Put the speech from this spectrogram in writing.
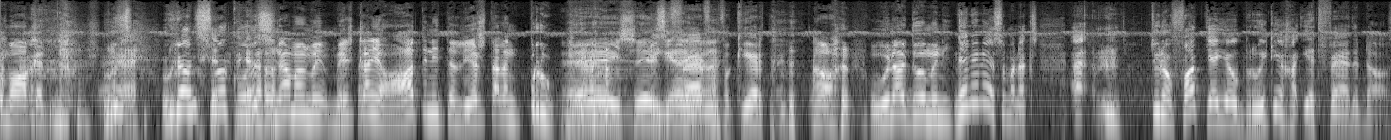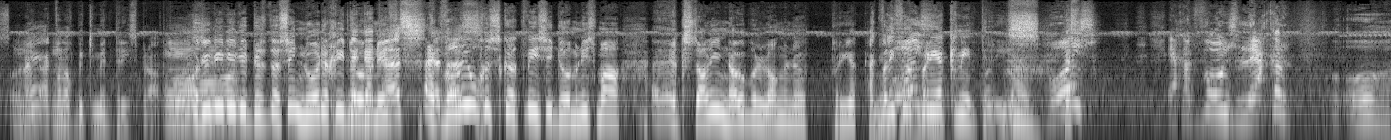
gemaak het. Hoe dan so, Koos? Ja, man, me- mens kan die haat en die teleurstelling proe. Hey, sê Dis nie ver van verkeerd nie. Ah, hoe nou, Dominie? Nee nee nee, sommer niks. Uh, toe nou vat jy jou broodjie en gaan eet verder daarso, né? Nee? Ek wil nog bietjie met Dries praat. O, Koos. nee nee nee, dis dis nie nodig nie, Nee, is- Ek wil nie is- ongeskik wees nie, Dominis, maar eh, ek stel nie nou belang in 'n preek Ek wil nie vir jou preek nie, Dries. Boys, ek het vir ons lekker. O. Oh,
